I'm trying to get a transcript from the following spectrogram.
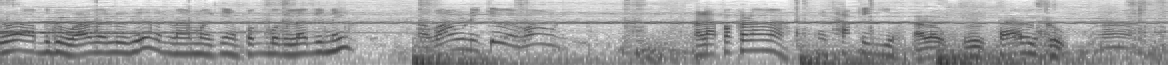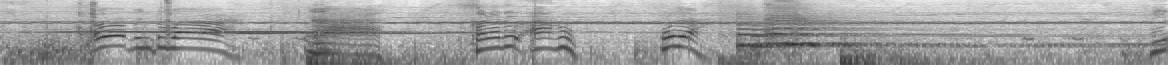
જો આ બધું વાવેલું છે એટલે આમાં ક્યાંય પગ પગ લાગે નહીં. આ વાવણી કેવાય વાવણી. હાલા પકડાવા હું થાકી ગયો. હાલો હું સારું છું. હા. ઓ પિન્ટુબા હા. ખરું આ હું હું જા હે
